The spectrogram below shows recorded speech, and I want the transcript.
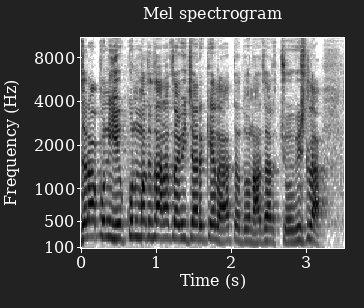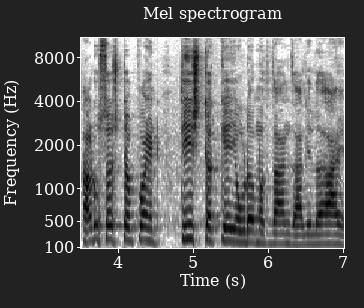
जर आपण एकूण मतदानाचा विचार केला तर दोन हजार चोवीसला अडुसष्ट पॉईंट तीस टक्के एवढं मतदान झालेलं आहे.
